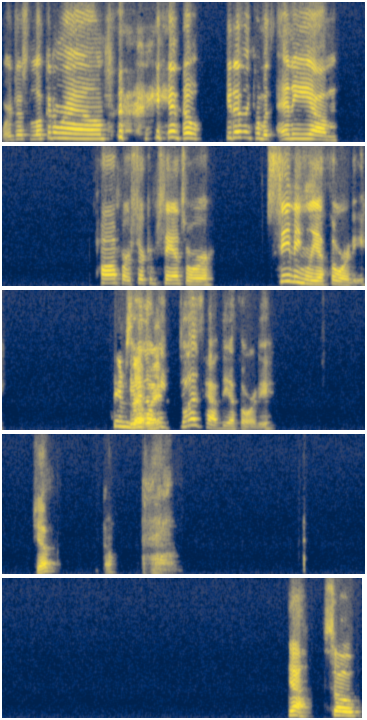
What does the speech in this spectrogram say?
we're just looking around. you know, he doesn't come with any um pomp or circumstance or seemingly authority, Seems even that way. he does have the authority. Yep. Yeah. So,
